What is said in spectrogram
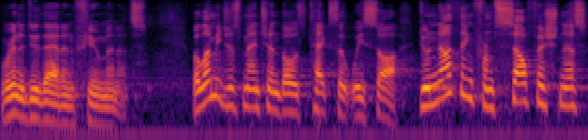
We're going to do that in a few minutes. But let me just mention those texts that we saw. Do nothing from selfishness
